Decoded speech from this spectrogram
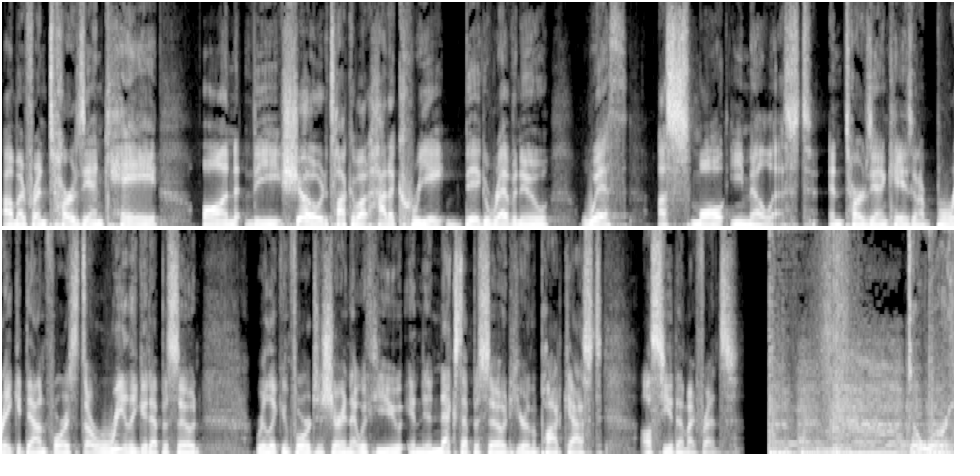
uh, my friend Tarzan Kay on the show to talk about how to create big revenue with a small email list. And Tarzan Kay is going to break it down for us. It's a really good episode. We're looking forward to sharing that with you in the next episode here on the podcast. I'll see you then, my friends. Don't worry,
